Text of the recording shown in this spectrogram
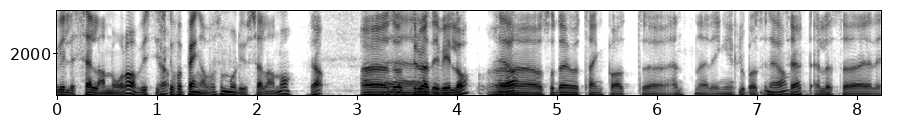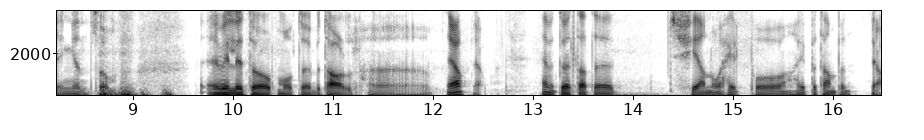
ville selge han nå, da. Hvis de ja. skal få penger for så må de jo selge han nå. Ja. Uh, da tror jeg de vil òg. Uh, ja. Så det er jo et tegn på at uh, enten er det ingen klubber som er interessert, eller så er det ingen som er villig til å på en måte betale. Uh, ja. ja. Eventuelt at det skjer noe helt på, helt på, tampen. Ja.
